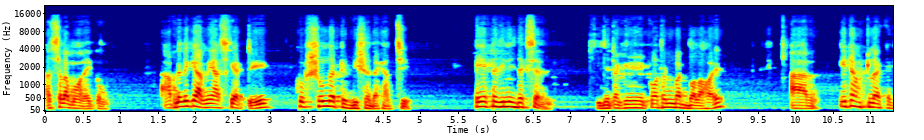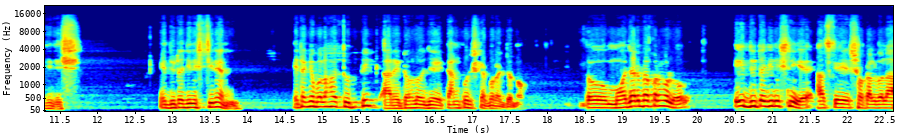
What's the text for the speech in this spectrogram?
আসসালামু আলাইকুম। আপনাদেরকে আমি আজকে একটি খুব সুন্দর একটি বিষয় দেখাচ্ছি। এই একটা জিনিস দেখছেন, যেটাকে কটন বাট বলা হয়, আর এটা হলো একটা জিনিস। এই দুটা জিনিস চিনেন? এটাকে বলা হয় টুথপিক, আর এটা হলো যে কান পরিষ্কার করার জন্য। তো মজার ব্যাপার হলো, এই দুইটা জিনিস নিয়ে আজকে সকালবেলা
